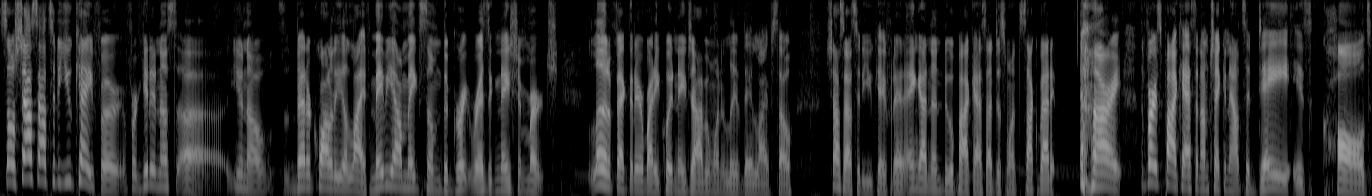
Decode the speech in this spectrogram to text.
So shouts out to the UK for for getting us uh you know better quality of life. Maybe I'll make some the Great Resignation merch. Love the fact that everybody quitting their job and want to live their life. So Shouts out to the UK for that. Ain't got nothing to do with podcast. I just want to talk about it. All right. The first podcast that I'm checking out today is called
